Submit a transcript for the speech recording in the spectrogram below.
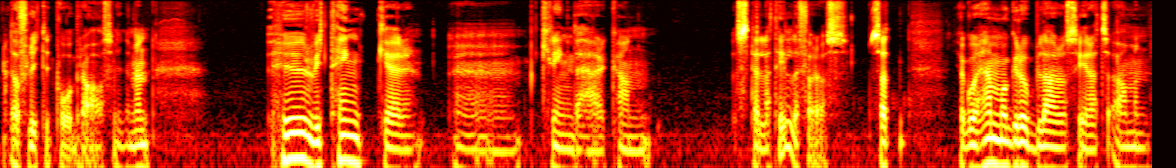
det har flyttit på bra och så vidare. Men hur vi tänker eh, kring det här kan ställa till det för oss. Så att jag går hem och grubblar och ser att ja, men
